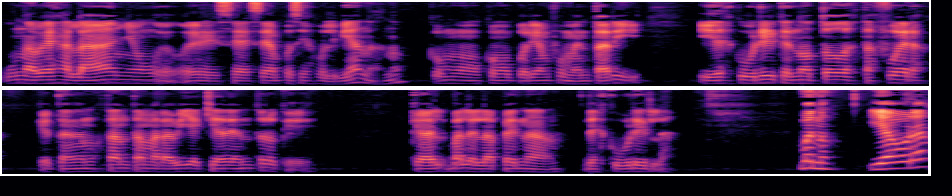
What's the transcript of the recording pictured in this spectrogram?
una vez al año eh, sean poesías bolivianas, ¿no? ¿Cómo, cómo podrían fomentar y, y, descubrir que no todo está afuera, que tenemos tanta maravilla aquí adentro que, que vale la pena descubrirla. Bueno, y ahora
